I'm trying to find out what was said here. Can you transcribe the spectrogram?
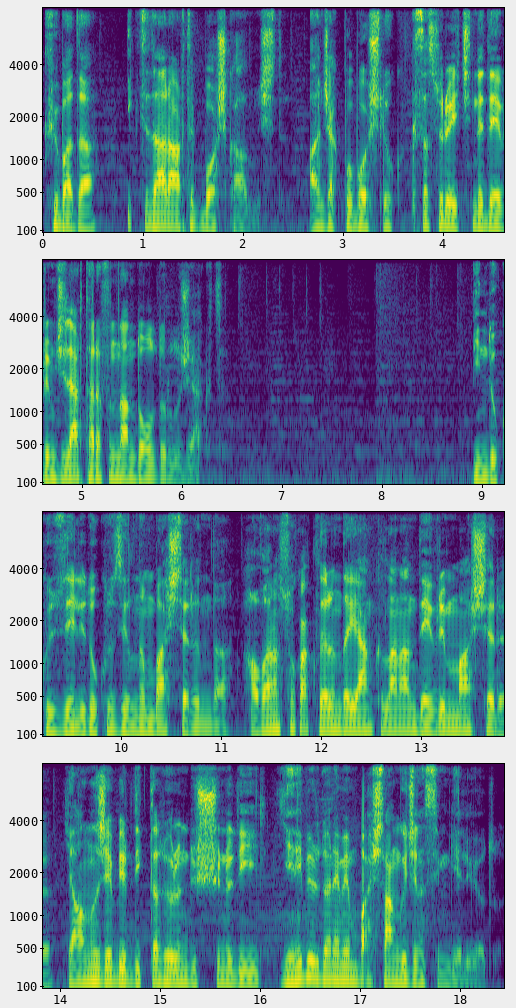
Küba'da iktidar artık boş kalmıştı. Ancak bu boşluk kısa süre içinde devrimciler tarafından doldurulacaktı. 1959 yılının başlarında Havana sokaklarında yankılanan devrim marşları yalnızca bir diktatörün düşüşünü değil, yeni bir dönemin başlangıcını simgeliyordu.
